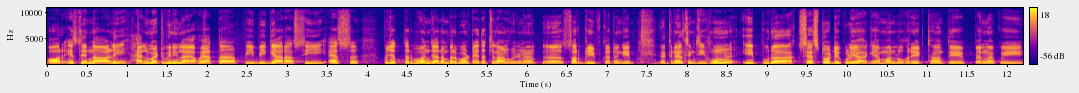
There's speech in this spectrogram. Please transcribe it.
ਔਰ ਇਸ ਦੇ ਨਾਲ ਹੀ ਹੈਲਮਟ ਵੀ ਨਹੀਂ ਲਾਇਆ ਹੋਇਆ ਤਾਂ PB 11 CS 7552 ਨੰਬਰ ਬੁਲਟ ਇਹਦਾ ਚਲਾਨ ਹੋ ਜਾਣਾ ਸਰ ਬਰੀਫ ਕਰਨਗੇ। ਅ, ਕਰਨੈਲ ਸਿੰਘ ਜੀ ਹੁਣ ਇਹ ਪੂਰਾ ਐਕਸੈਸ ਤੁਹਾਡੇ ਕੋਲੇ ਆ ਗਿਆ ਮੰਨ ਲਓ ਹਰੇਕ ਥਾਂ ਤੇ ਪਹਿਲਾਂ ਕੋਈ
